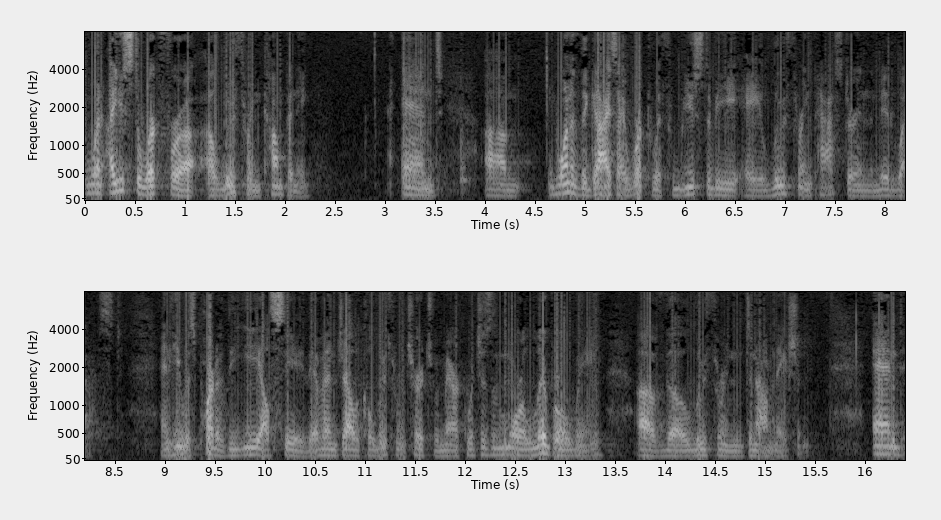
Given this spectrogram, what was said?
when I used to work for a, a Lutheran company, and um, one of the guys I worked with used to be a Lutheran pastor in the Midwest. And he was part of the ELCA, the Evangelical Lutheran Church of America, which is the more liberal wing of the Lutheran denomination. And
